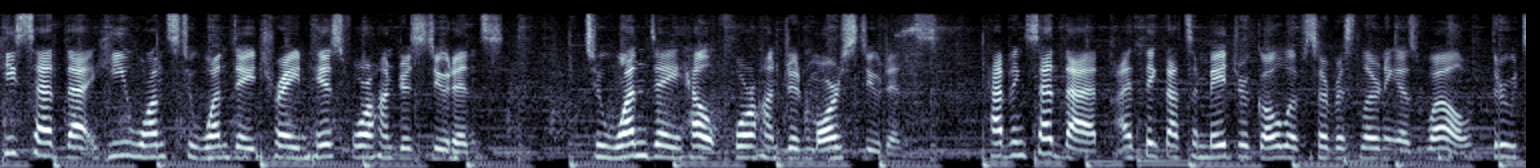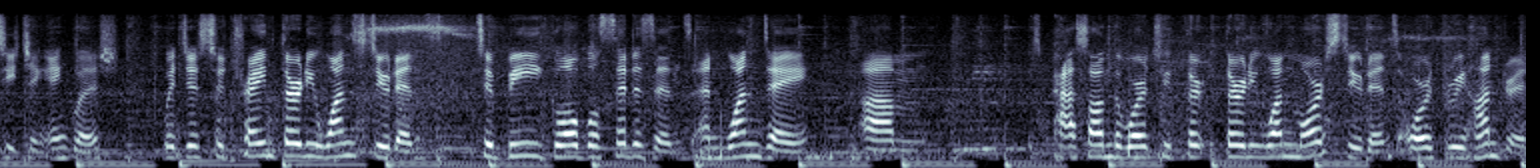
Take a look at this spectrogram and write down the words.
he said that he wants to one day train his 400 students to one day help 400 more students. Having said that, I think that's a major goal of service learning as well through teaching English, which is to train 31 students to be global citizens and one day um, pass on the word to 31 more students or 300.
